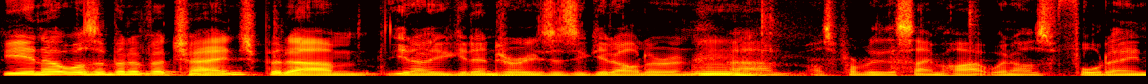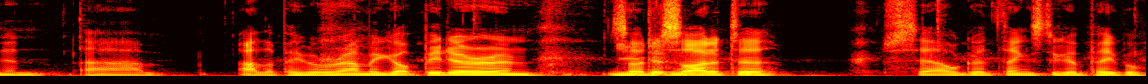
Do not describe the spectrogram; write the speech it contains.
Yeah, no, it was a bit of a change, but um, you know, you get injuries as you get older, and mm. um, I was probably the same height when I was 14, and um, other people around me got better, and so I decided to sell good things to good people.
